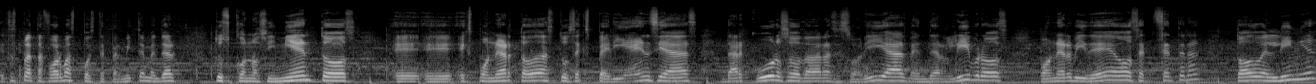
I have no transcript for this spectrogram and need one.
Estas plataformas pues te permiten vender tus conocimientos, eh, eh, exponer todas tus experiencias, dar cursos, dar asesorías, vender libros, poner videos, etcétera, todo en línea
